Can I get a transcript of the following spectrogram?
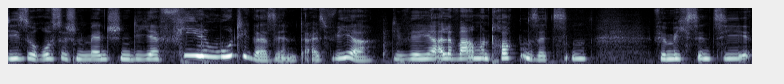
diese russischen Menschen, die ja viel mutiger sind als wir, die wir hier alle warm und trocken sitzen, für mich sind sie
